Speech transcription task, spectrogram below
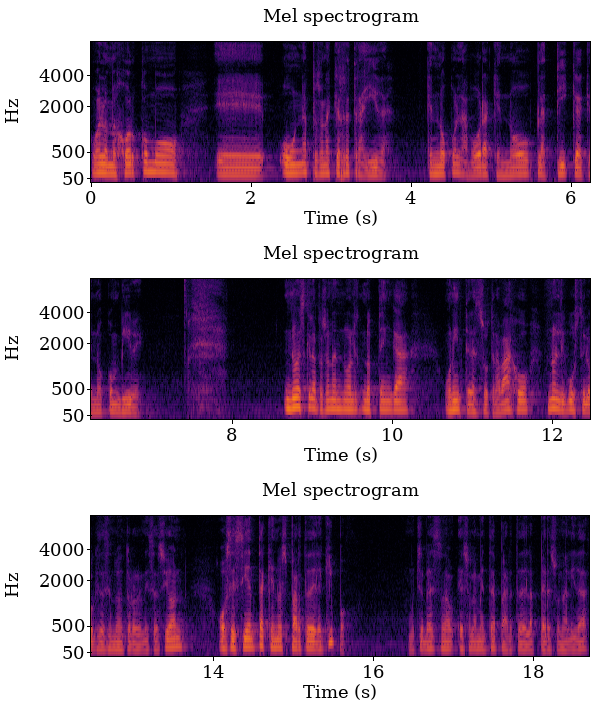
o a lo mejor como eh, una persona que es retraída, que no colabora, que no platica, que no convive. No es que la persona no, no tenga un interés en su trabajo, no le guste lo que está haciendo en otra organización o se sienta que no es parte del equipo. Muchas veces es solamente parte de la personalidad.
